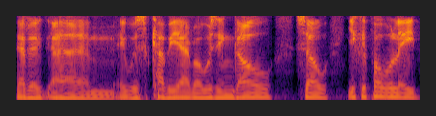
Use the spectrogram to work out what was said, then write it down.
They had a, um, it was Caballero was in goal, so you could probably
